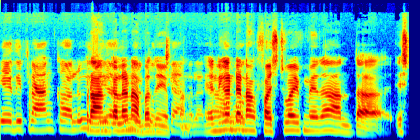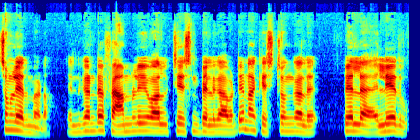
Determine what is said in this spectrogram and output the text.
ఏది ఫ్రాంక్ కాలు ఇది ప్రాంక్ అని అది అబద్ధం YouTube చెప్పాను. channel అని. ఎందుకంటే నాకు ఫస్ట్ వైఫ్ మీద అంత ఇష్టం లేదు మేడం. ఎందుకంటే ఫ్యామిలీ వాళ్ళు చేసిన పెళ్ళి కాబట్టి నాకు ఇష్టంగా లే- పెళ్ళి లేదు.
